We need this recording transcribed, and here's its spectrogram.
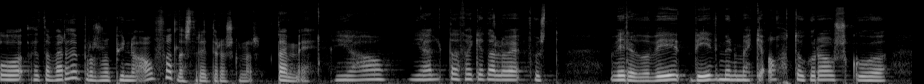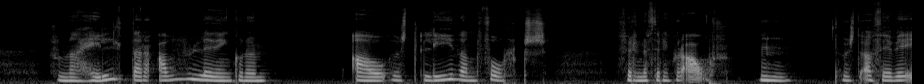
og þetta verður bara svona pínu áfallastreitur öskunar, dæmi. Já, ég held að það geta alveg, þú veist, verið og við, við munum ekki átt okkur á sko svona heildar afleiðingunum á, veist, líðan fólks fyrir en eftir einhver ár. Mm. Þú veist, af því að við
